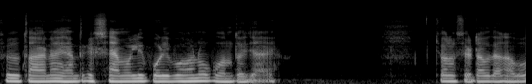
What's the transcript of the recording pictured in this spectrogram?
শুধু তাই না এখান থেকে শ্যামলী পরিবহনও পর্যন্ত যায়। চলো সেটাও দেখাবো।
